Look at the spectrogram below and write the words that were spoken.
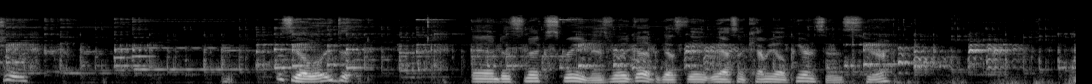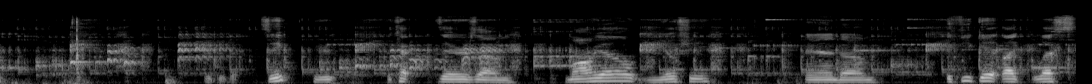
sure. Let's see how well you did. and this next screen is really good because they, we have some cameo appearances here. See, Here- there's um Mario, Yoshi, and um if you get like less.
